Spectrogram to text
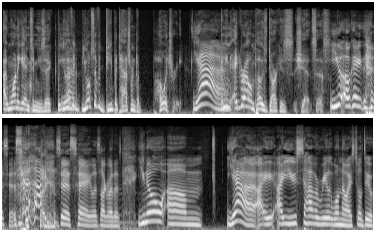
I want to get into music, but you have a, you also have a deep attachment to poetry. Yeah. I mean, Edgar Allan Poe's dark as shit, sis. You okay, sis? Sis, hey, let's talk about this. You know, um, yeah, I I used to have a really well, no, I still do.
